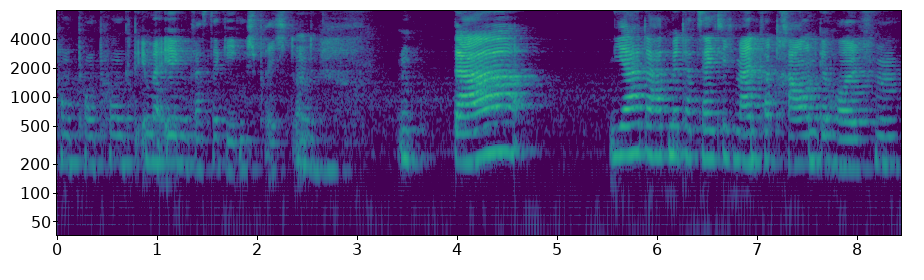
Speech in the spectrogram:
Punkt, Punkt, Punkt immer irgendwas dagegen spricht. Und, mhm. und da, ja, da hat mir tatsächlich mein Vertrauen geholfen,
